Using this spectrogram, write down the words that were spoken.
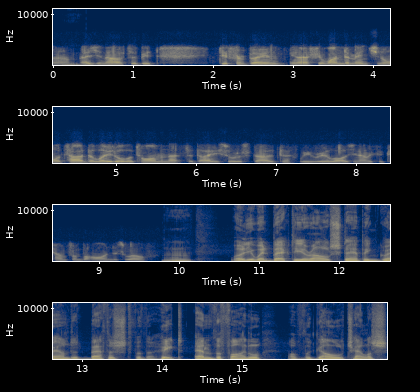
um, mm. as you know, it's a bit different being, you know, if you're one dimensional, it's hard to lead all the time, and that's the day sort of started to, we realised, you know, we could come from behind as well. Mm. Well, you went back to your old stamping ground at Bathurst for the heat and the final of the Gold Chalice.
